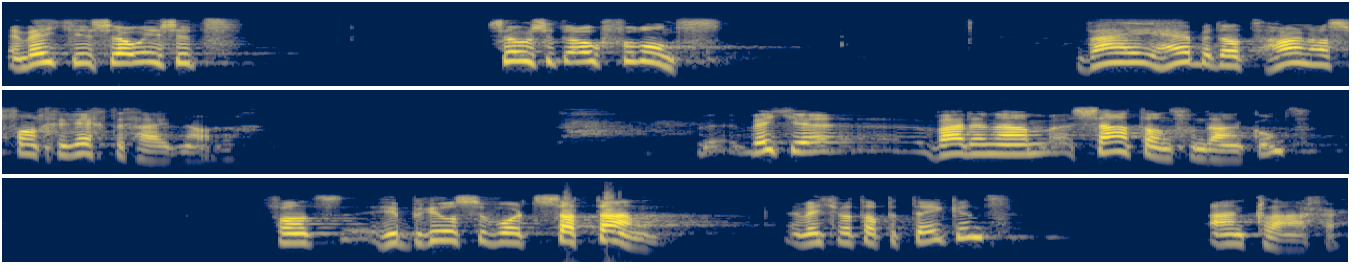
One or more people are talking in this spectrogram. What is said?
En weet je, zo is het, zo is het ook voor ons. Wij hebben dat harnas van gerechtigheid nodig. Weet je waar de naam Satan vandaan komt? Van het Hebreeuwse woord Satan. En weet je wat dat betekent? Aanklager.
